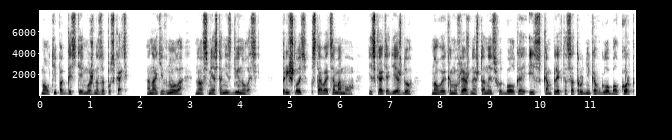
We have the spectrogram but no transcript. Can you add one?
мол, типа гостей можно запускать. Она кивнула, но с места не сдвинулась. Пришлось вставать самому, искать одежду, новые камуфляжные штаны с футболкой из комплекта сотрудников Global Corp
